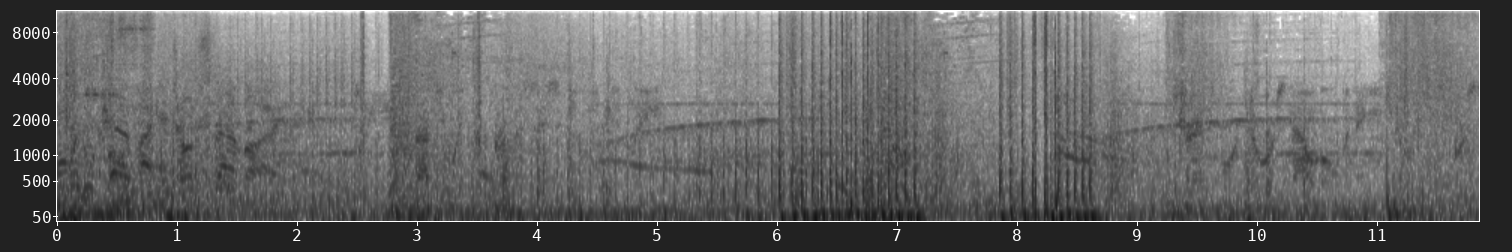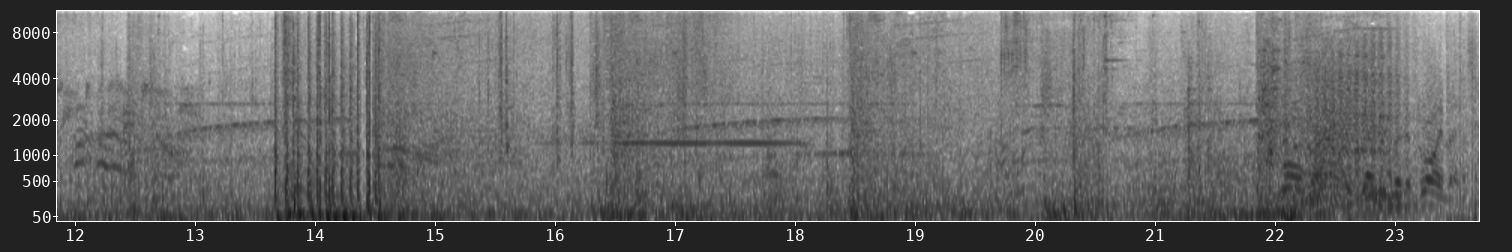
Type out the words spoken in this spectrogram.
Orbital care package on standby. Evacuate the premises deployment.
